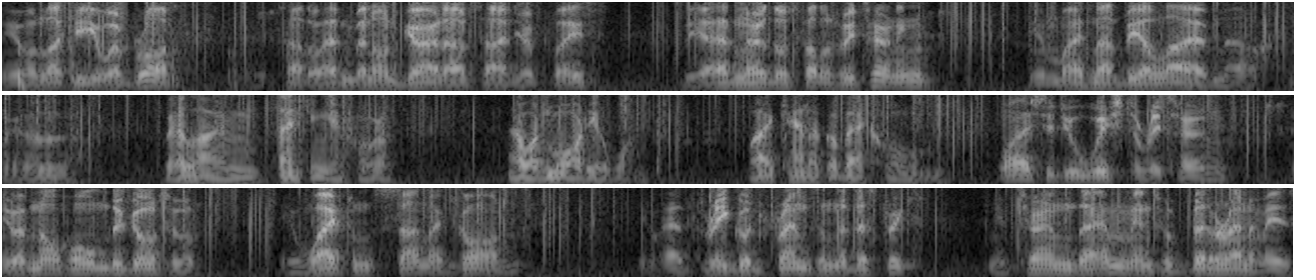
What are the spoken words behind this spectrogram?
You're lucky you were brought. If Tonto hadn't been on guard outside your place, if you hadn't heard those fellows returning, you might not be alive now. Well, well, I'm thanking you for it. Now, what more do you want? Why can't I go back home? Why should you wish to return? You have no home to go to. Your wife and son are gone. You had three good friends in the district, and you've turned them into bitter enemies.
